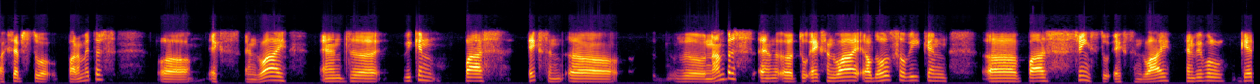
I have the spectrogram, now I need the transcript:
accepts two parameters x and y, and we can pass x and the numbers and uh, to x and y and also we can uh, pass strings to x and y and we will get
